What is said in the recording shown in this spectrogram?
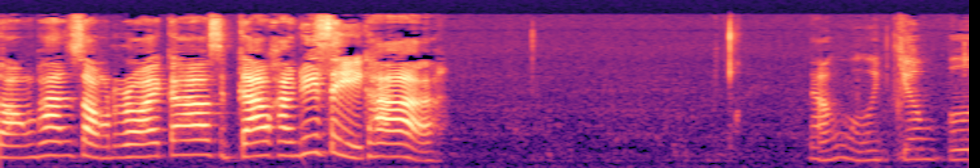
สองพันสองร้อยเก้าสิบเก้าครั้งที่สี่ค่ะ น้องหมูชมพู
